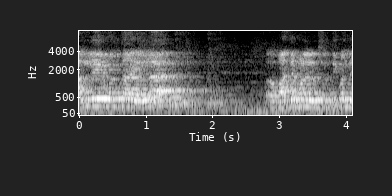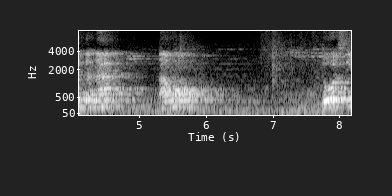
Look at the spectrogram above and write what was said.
ಅಲ್ಲಿರುವಂತ ಎಲ್ಲ ಮಾಧ್ಯಮಗಳಲ್ಲಿ ಸುದ್ದಿ ಬಂದಿದ್ದನ್ನ ನಾವು ತೋರಿಸಿ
